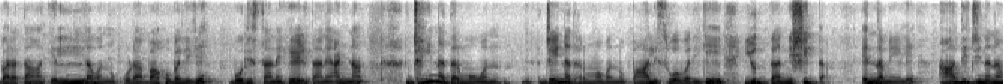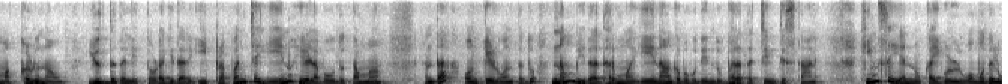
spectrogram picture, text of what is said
ಭರತ ಎಲ್ಲವನ್ನು ಕೂಡ ಬಾಹುಬಲಿಗೆ ಬೋಧಿಸ್ತಾನೆ, ಹೇಳ್ತಾನೆ, ಅಣ್ಣ, ಜೈನ ಧರ್ಮವನ್ನು ಜೈನ ಧರ್ಮವನ್ನು ಪಾಲಿಸುವವರಿಗೆ ಯುದ್ಧ ನಿಷಿದ್ಧ. ಎಂದ ಮೇಲೆ ಆದಿಜಿನನ ಮಕ್ಕಳು ನಾವು ಯುದ್ಧದಲ್ಲಿ ತೊಡಗಿದರೆ ಈ ಪ್ರಪಂಚ ಏನು ಹೇಳಬಹುದು ತಮ್ಮ? ಅಂತ ಅವನು ಕೇಳುವಂಥದ್ದು, ನಂಬಿದ ಧರ್ಮ ಏನಾಗಬಹುದೆಂದು ಭರತ ಚಿಂತಿಸ್ತಾನೆ. ಹಿಂಸೆಯನ್ನು ಕೈಗೊಳ್ಳುವ ಮೊದಲು,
